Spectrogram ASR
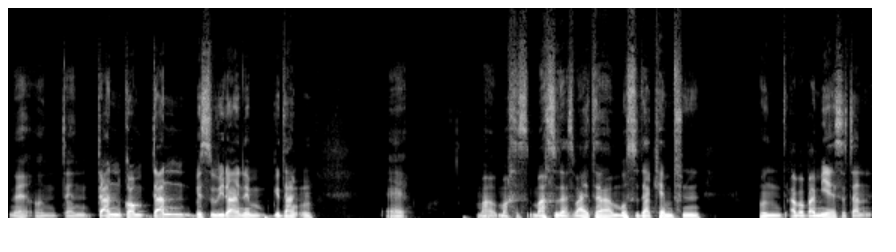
ne? Und dann, dann kommt, dann bist du wieder in dem Gedanken, ey, machst, machst du das weiter, musst du da kämpfen? Und, aber bei mir ist es dann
